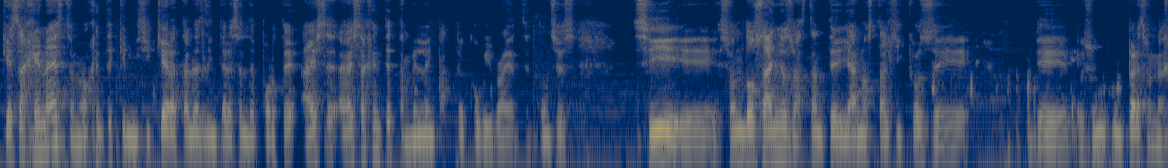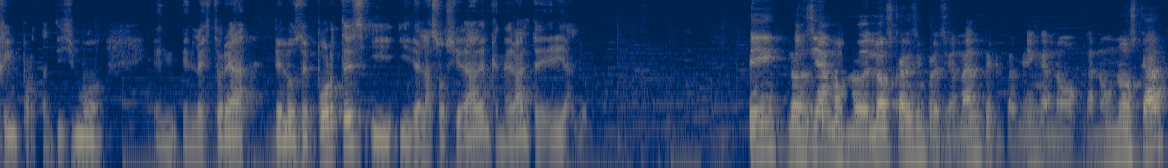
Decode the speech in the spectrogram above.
que es ajena a esto, ¿no? Gente que ni siquiera tal vez le interesa el deporte, a, ese, a esa gente también la impactó Kobe Bryant. Entonces, sí, son dos años bastante ya nostálgicos de, pues un, personaje importantísimo en, la historia de los deportes y de la sociedad en general, te diría yo. Sí, lo decíamos, lo del Oscar es impresionante, que también ganó, ganó un Oscar.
